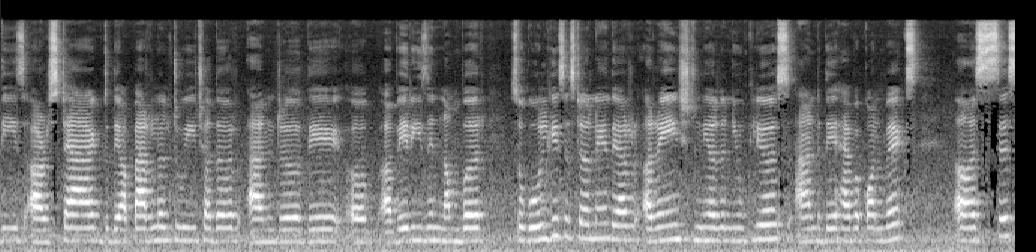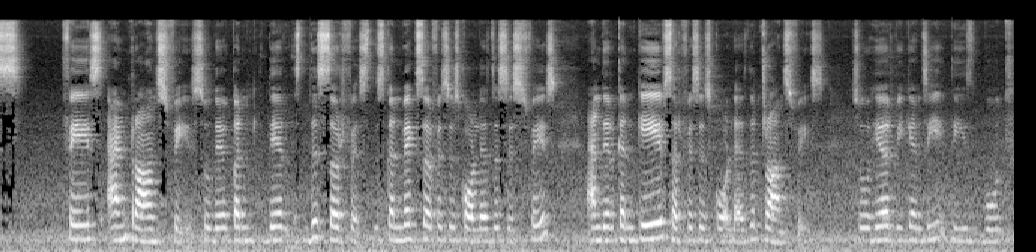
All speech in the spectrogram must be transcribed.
these are stacked they are parallel to each other and uh, they uh, varies in number so Golgi cisternae they are arranged near the nucleus and they have a convex uh, cis face and trans face so they're they're this surface this convex surface is called as the cis face and their concave surface is called as the trans face so here we can see these both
